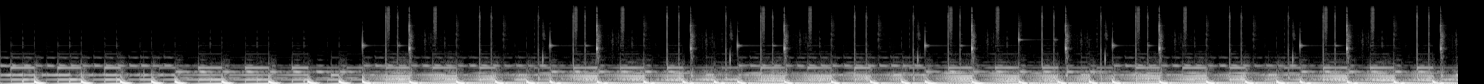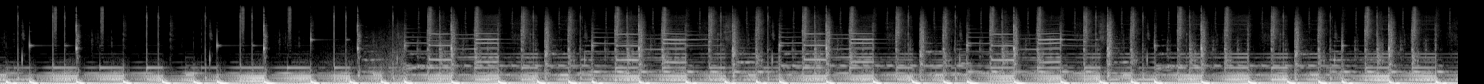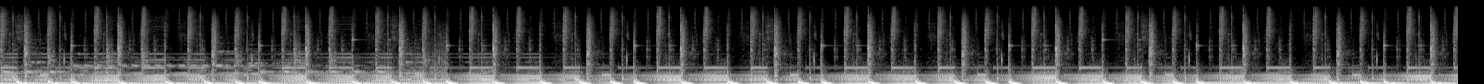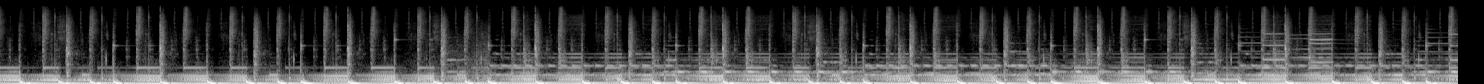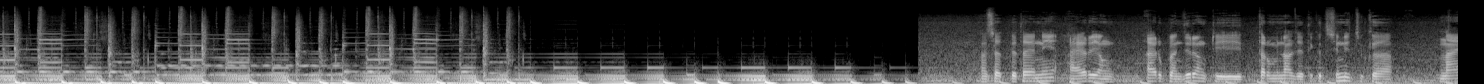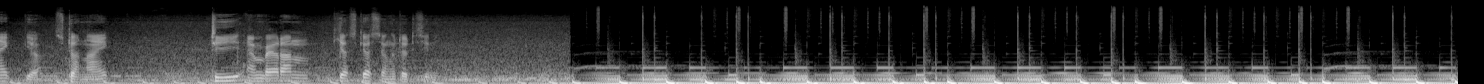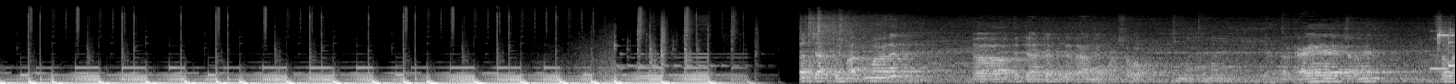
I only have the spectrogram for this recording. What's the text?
Thank you. Masjid Beta ini air yang air banjir yang di terminal Jatikus ini juga naik ya sudah naik di emperan kios-kios yang ada di sini.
